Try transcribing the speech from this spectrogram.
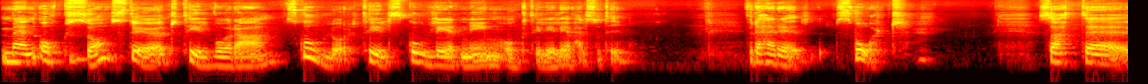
Men också stöd till våra skolor, till skolledning och till elevhälsoteam. För det här är svårt. Så att eh,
